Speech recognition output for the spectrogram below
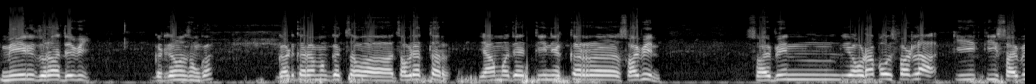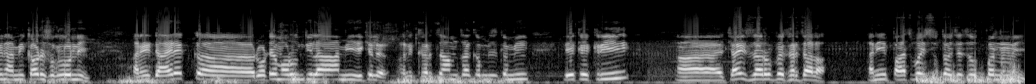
मी रिधुरा देवी गट क्रमांक सांगू का? गट क्रमांक चौ चौऱ्याहत्तर यामध्ये तीन एकर सोयाबीन. सोयाबीन एवढा पाऊस पडला की ती सोयाबीन आम्ही काढू शकलो नाही. आणि डायरेक्ट रोटे मारून तिला आम्ही हे केलं. आणि खर्च आमचा कमीत कमी एक एकरी चाळीस हजार रुपये खर्च आला. आणि पाच पैसेसुद्धा त्याचं उत्पन्न नाही.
